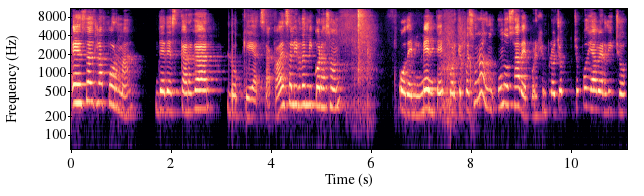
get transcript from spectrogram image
Esa es la forma de descargar lo que se acaba de salir de mi corazón o de mi mente, porque pues uno, uno sabe, por ejemplo, yo, yo podía haber dicho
